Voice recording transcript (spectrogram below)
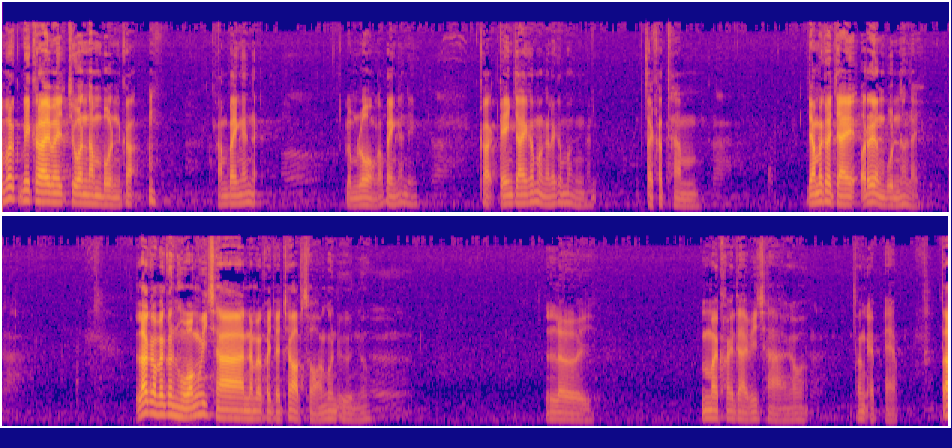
มมติมีใครมาชวนทำบุญก็ทำไปงั้นน่ะโล่งๆก็ไปงั้นเองก็เกรงใจเขามั่งอะไรก็มั่งแต่ก็ทำยังไม่เข้าใจเรื่องบุญเท่าไหร่ แล้วก็เป็นคนหวงวิชานะไม่ค่อยจะชอบสอนคนอื่นเขาเลย ไม่ค่อยได้วิชาเขาต้องแอบแอบๆถ้า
